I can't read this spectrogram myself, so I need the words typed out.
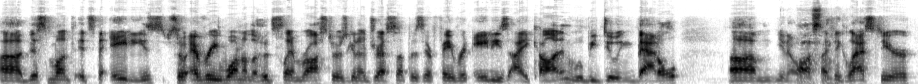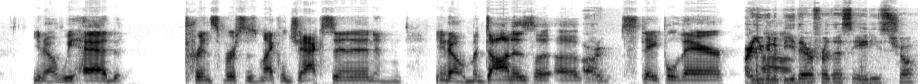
Uh, this month it's the 80s, so everyone on the Hood Slam roster is going to dress up as their favorite 80s icon, and we'll be doing battle. Um, you know, Awesome. I think last year, you know, we had Prince versus Michael Jackson, and you know, Madonna's a, a, a staple there. Are you going to be Um, there for this '80s show?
